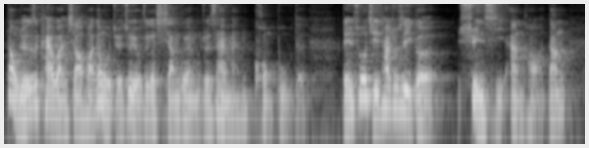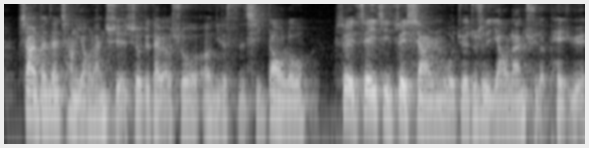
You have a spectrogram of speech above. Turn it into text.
但我觉得这是开玩笑话，但我觉得就有这个相关，我觉得是还蛮恐怖的。等于说，其实它就是一个讯息暗号。当杀人犯在唱摇篮曲的时候，就代表说，呃，你的死期到喽。所以这一季最吓人，我觉得就是摇篮曲的配乐。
